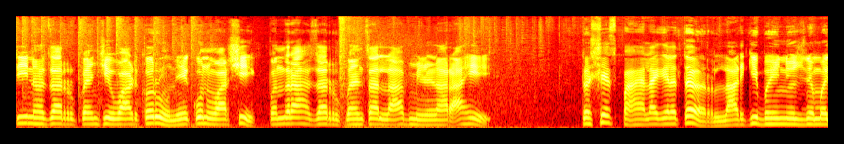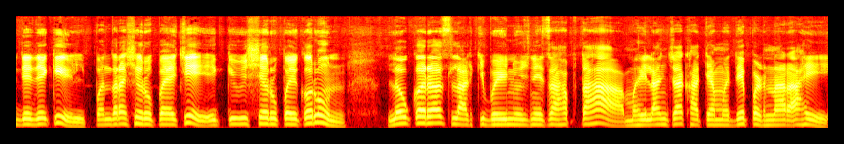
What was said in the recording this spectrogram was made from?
तीन हजार रुपयांची वाढ करून एकूण वार्षिक पंधरा हजार रुपयांचा लाभ मिळणार आहे. तसेच पाहायला गेलं तर लाडकी बहीण योजनेमध्ये देखील पंधराशे रुपयाचे एकवीसशे रुपये करून लवकरच लाडकी बहीण योजनेचा हप्ता हा महिलांच्या खात्यामध्ये पडणार आहे.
